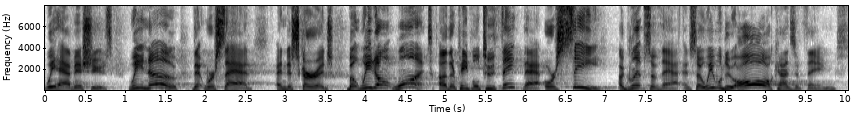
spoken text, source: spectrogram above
we have issues. We know that we're sad and discouraged, but we don't want other people to think that or see a glimpse of that. And so we will do all kinds of things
